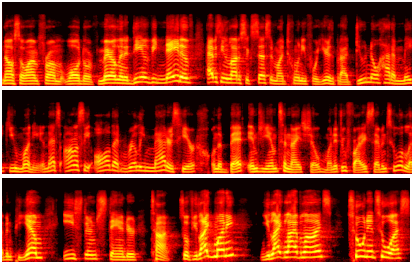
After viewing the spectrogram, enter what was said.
No, so I'm from Waldorf, Maryland, a DMV native. Haven't seen a lot of success in my 24 years, but I do know how to make you money. And that's honestly all that really matters here on the Bet MGM Tonight Show, Monday through Friday, 7 to 11 p.m. Eastern Standard Time. So if you like money, you like live lines, tune into us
